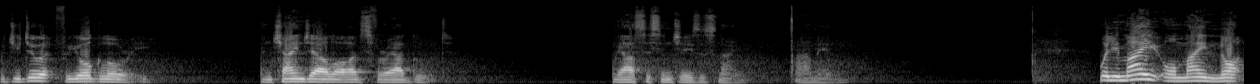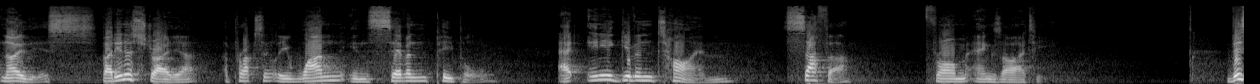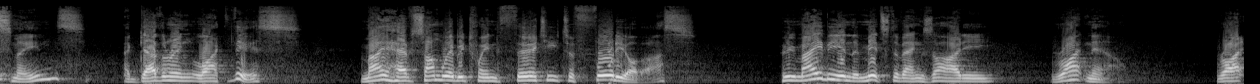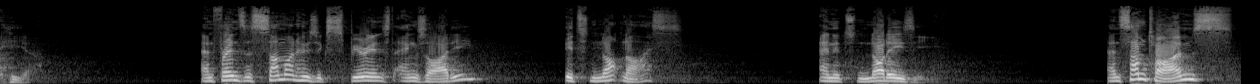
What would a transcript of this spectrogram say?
Would you do it for your glory and change our lives for our good? We ask this in Jesus' name. Amen. Well, you may or may not know this, but in Australia, approximately one in seven people at any given time suffer from anxiety. This means a gathering like this may have somewhere between 30 to 40 of us who may be in the midst of anxiety right now, right here. And, friends, as someone who's experienced anxiety, it's not nice and it's not easy. And sometimes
